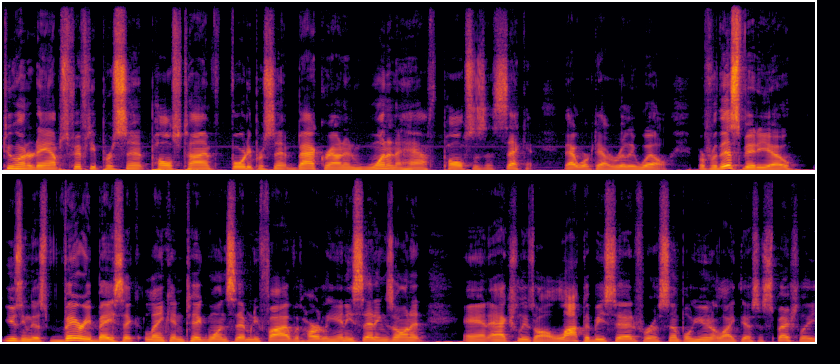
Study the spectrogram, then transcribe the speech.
200 amps, 50% pulse time, 40% background, and one and a half pulses a second. That worked out really well. But for this video, using this very basic Lincoln TIG 175 with hardly any settings on it and actually there's a lot to be said for a simple unit like this, especially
